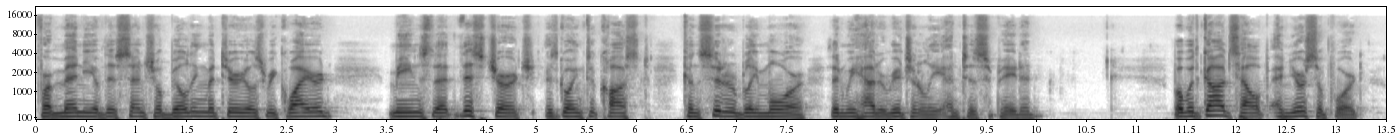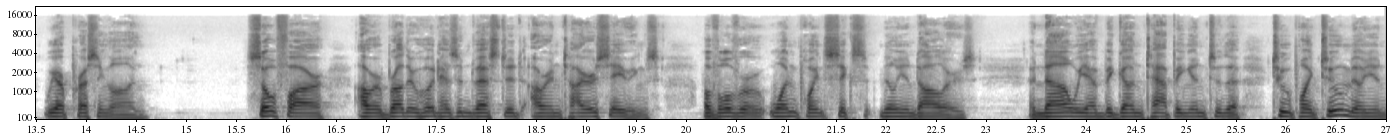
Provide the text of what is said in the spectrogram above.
for many of the essential building materials required, means that this church is going to cost considerably more than we had originally anticipated. But with God's help and your support, we are pressing on. So far, our brotherhood has invested our entire savings of over $1.6 million, and now we have begun tapping into the $2.2 million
